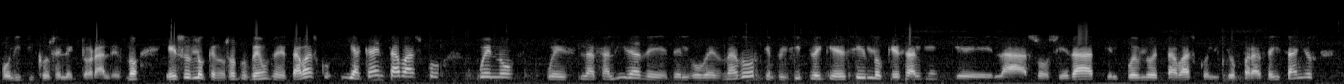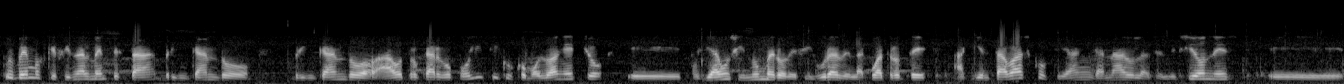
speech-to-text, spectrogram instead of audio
políticos electorales, ¿no? Eso es lo que nosotros vemos desde Tabasco y acá en Tabasco, bueno, pues la salida de- del gobernador, que en principio hay que decirlo, que es alguien que la sociedad, que el pueblo de Tabasco eligió para seis años, pues vemos que finalmente está brincando brincando a otro cargo político, como lo han hecho eh, pues ya un sinnúmero de figuras de la 4T aquí en Tabasco, que han ganado las elecciones eh,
